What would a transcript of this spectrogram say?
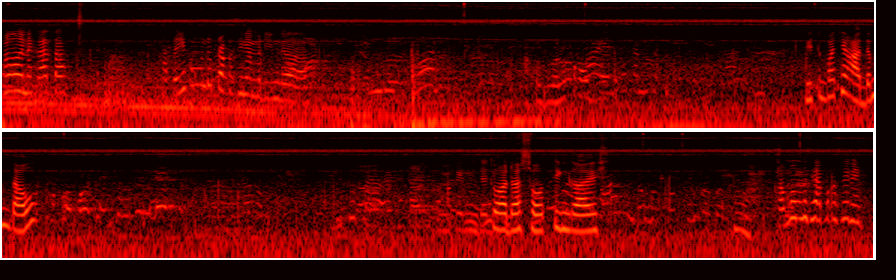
Oh, naik ke atas. Katanya kamu udah pernah ke sini sama Dinda. Aku juga lupa kalau Di tempatnya adem tahu. Itu ada shooting guys. Kamu sama siapa ke sini?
